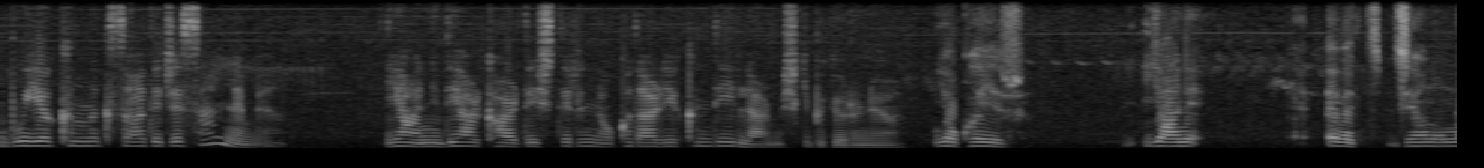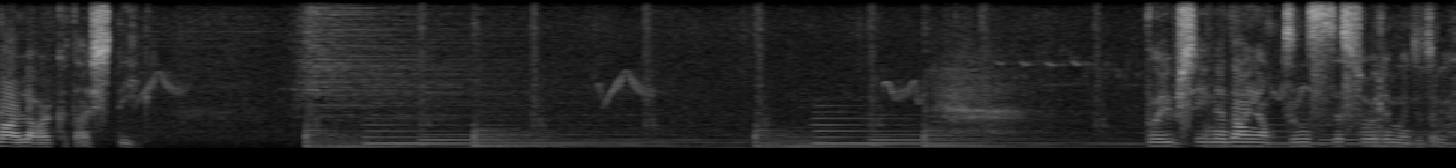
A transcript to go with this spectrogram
bu yakınlık sadece senle mi? Yani diğer kardeşlerinle o kadar yakın değillermiş gibi görünüyor. Yok hayır. Yani evet Cihan onlarla arkadaş değil. Böyle bir şeyi neden yaptığını size söylemedi değil mi?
